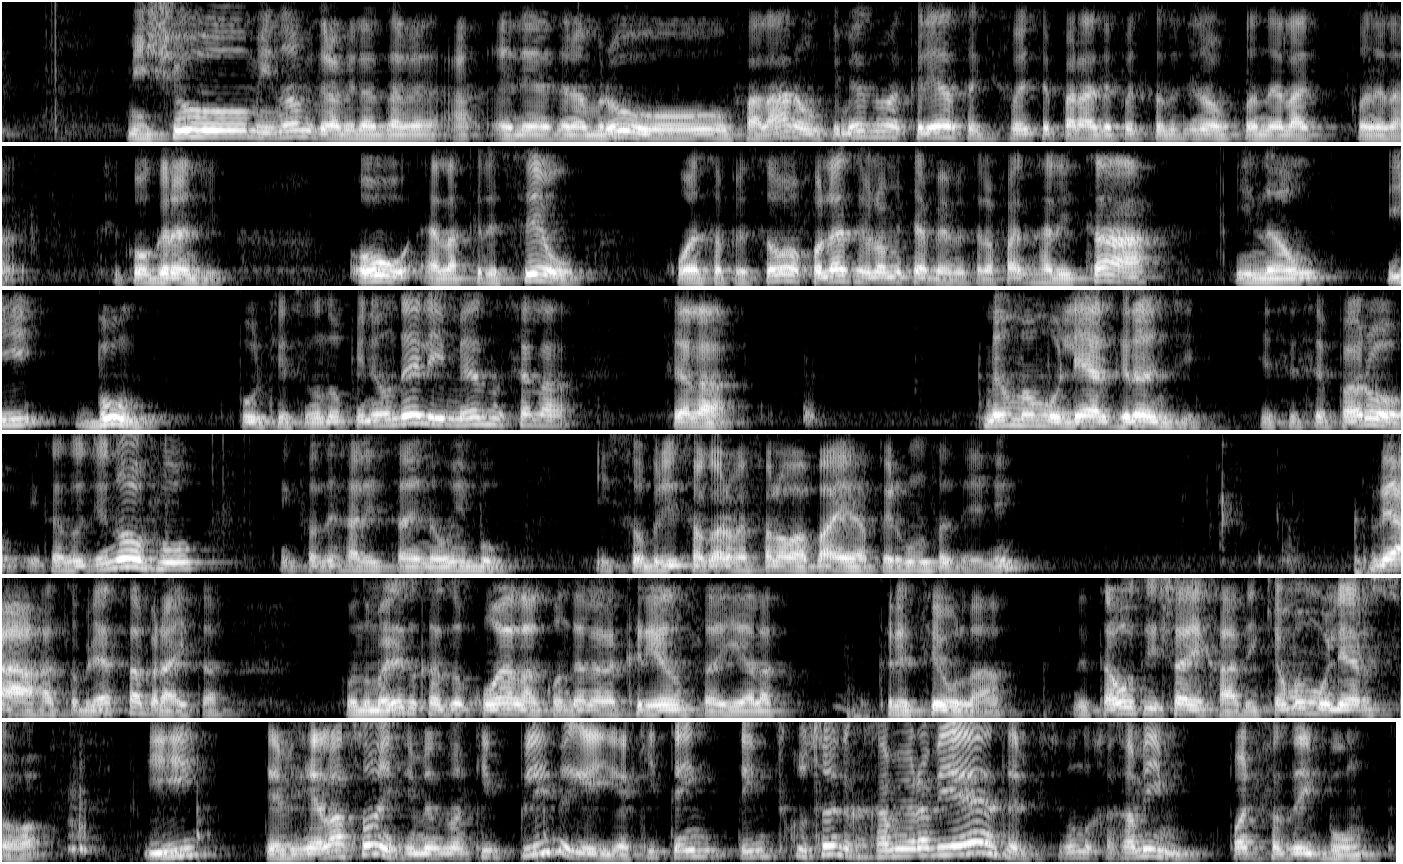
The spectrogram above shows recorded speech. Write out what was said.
Mishum, em nome do Eliezer Amru, falaram que mesmo uma criança que foi separada depois casou de novo quando ela, quando ela ficou grande, ou ela cresceu com essa pessoa, Choletz Mitiabem. Ela faz Khalitza e não Ibum. Porque, segundo a opinião dele, mesmo se ela, se ela, mesmo uma mulher grande que se separou e casou de novo, tem que fazer Khalitza e não Ibum. E sobre isso agora vai falar o Abai a pergunta dele. Vearra, sobre essa braita. Quando o marido casou com ela, quando ela era criança e ela cresceu lá, Letaut e que é uma mulher só, e teve relações, e mesmo aqui Plibegei, aqui tem, tem discussões do Hakamim Rabi Ezer, que segundo Hakamim pode fazer ibum,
